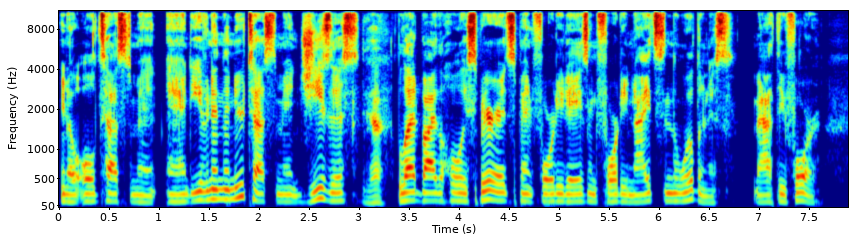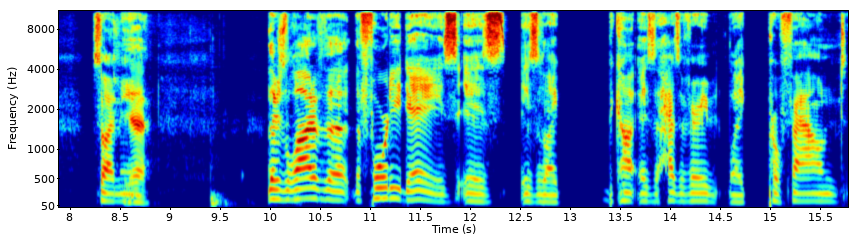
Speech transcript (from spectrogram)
you know, Old Testament. And even in the New Testament, Jesus, Yeah. led by the Holy Spirit, spent 40 days and 40 nights in the wilderness. Matthew 4. So, I mean, Yeah. There's a lot of the the 40 days is is like become is has a very like profound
